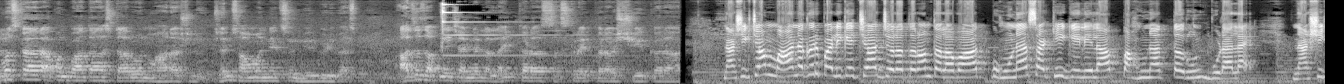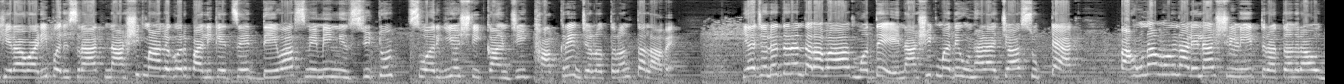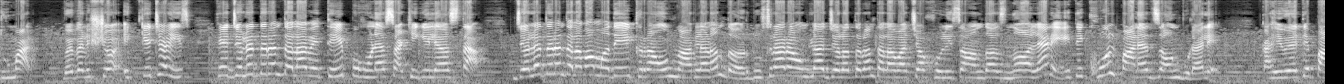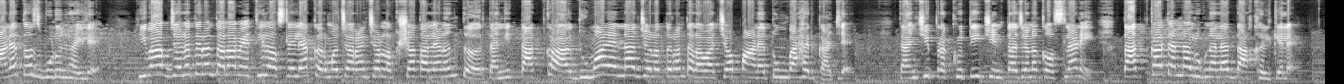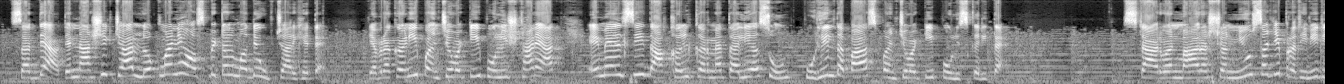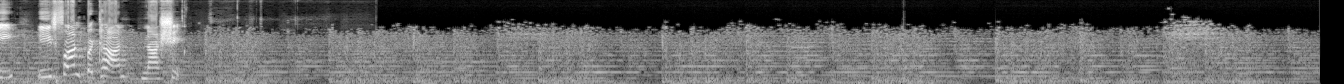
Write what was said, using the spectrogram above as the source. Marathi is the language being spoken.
नमस्कार आपण पाहता स्टार वन महाराष्ट्र न्यूज निर्भीड व्यासपीठ आजच आपल्या चॅनलला लाईक करा सबस्क्राईब करा शेअर करा. नाशिकच्या महानगरपालिकेच्या जलतरण तलावात पोहण्यासाठी गेलेला पाहुणा तरुण बुडालाय. नाशिक हिरावाडी परिसरात नाशिक महानगरपालिकेचे देवा स्विमिंग इन्स्टिट्यूट स्वर्गीय श्रीकांतजी ठाकरे जलतरण तलाव आहे. या जलतरण तलावामध्ये नाशिकमध्ये उन्हाळ्याच्या सुट्ट्यात पाहुणा म्हणून आलेला श्रीणीत रतनराव धुमाळ. वय एक्केचाळीस हे जलतरण तलाव येथे पोहण्यासाठी गेले असता जलतरण तलावामध्ये एक राऊंड मारल्यानंतर दुसऱ्या राऊंडला जलतरण तलावाच्या खोलीचा अंदाज न आल्याने ते खोल पाण्यात जाऊन बुडाले. काही वेळ ते पाण्यातच बुडून राहिले. ही बाब जलतरण तलाव येथील असलेल्या कर्मचाऱ्यांच्या लक्षात आल्यानंतर त्यांनी तात्काळ धुमाळ यांना जलतरण तलावाच्या पाण्यातून बाहेर काढले. त्यांची प्रकृती चिंताजनक असल्याने तात्काळ त्यांना रुग्णालयात दाखल केलंय सध्या ते नाशिकच्या लोकमान्य हॉस्पिटलमध्ये उपचार घेत आहे या प्रकरणी पंचवटी पोलीस ठाण्यात एम एल सी दाखल करण्यात आली असून पुढील तपास पंचवटी पोलीस करीत आहे. स्टार वन महाराष्ट्र न्यूजसाठी प्रतिनिधी इरफान पठाण नाशिक.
